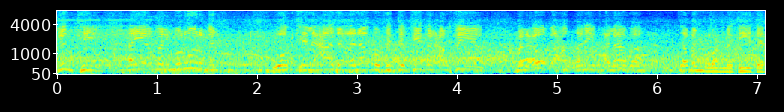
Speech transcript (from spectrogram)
فينتي أيام المرور من وكالعادة ألابا في التنفيذ العرضية ملعوبة عن طريق ألابا أمرا مديدا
